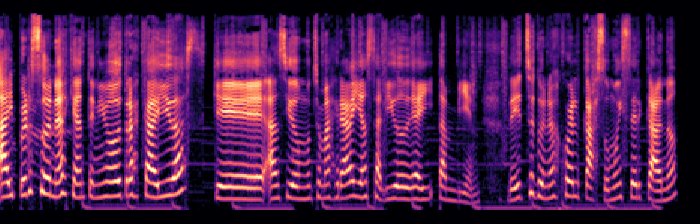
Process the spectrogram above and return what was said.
hay personas que han tenido otras caídas que han sido mucho más graves y han salido de ahí también. De hecho, conozco el caso muy cercano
